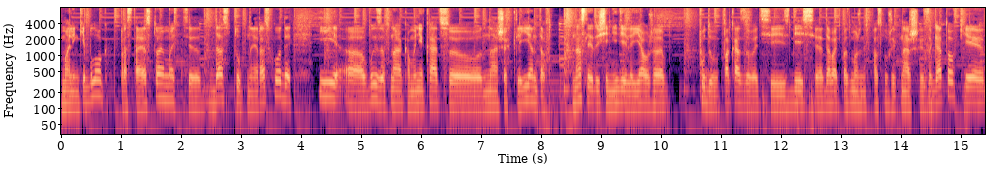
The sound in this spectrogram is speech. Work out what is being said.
маленький блок, простая стоимость, э, доступные расходы и э, вызов на коммуникацию наших клиентов. На следующей неделе я уже буду показывать и здесь э, давать возможность послушать наши заготовки.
